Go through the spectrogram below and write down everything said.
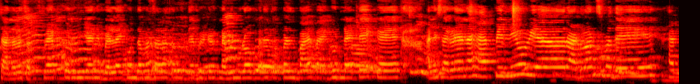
चॅनलला सबस्क्राईब करून घ्या आणि बेल ऐकून दबा. चला तर उद्या भेटू एक नवीन ब्लॉगमध्ये तोपर्यंत bye bye good night take care आणि सगळ्यांना हॅपी न्यू इयर ॲडव्हान्समध्ये हॅपी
